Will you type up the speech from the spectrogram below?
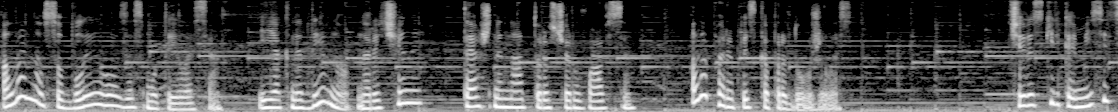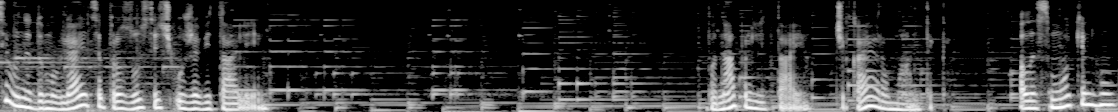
але не особливо засмутилася, і, як не дивно, наречений теж не надто розчарувався, але переписка продовжилась. Через кілька місяців вони домовляються про зустріч уже в Італії. Вона прилітає, чекає романтики. Але смокінгу,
